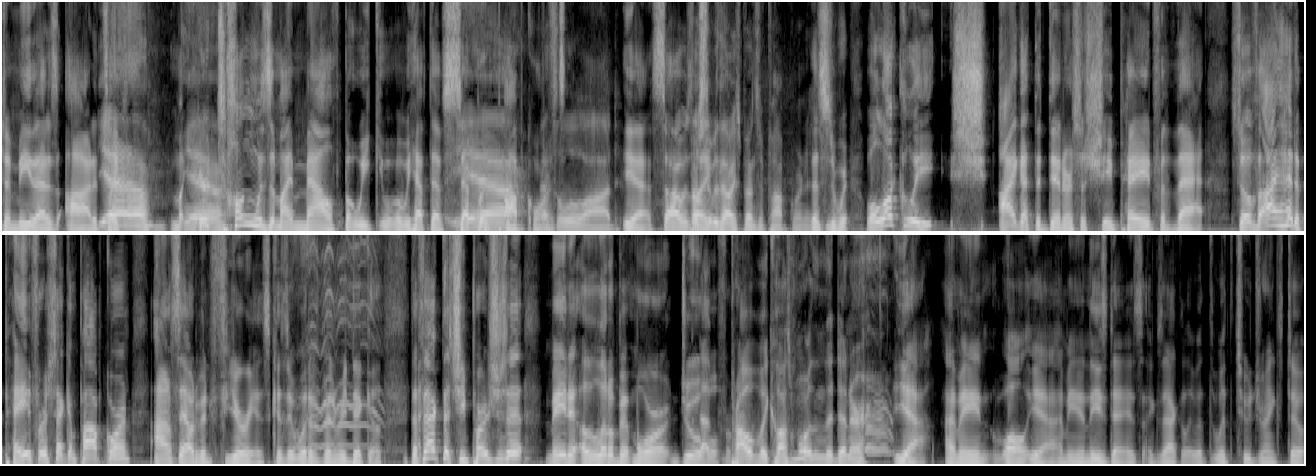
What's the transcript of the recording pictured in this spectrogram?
to me that is odd. It's Yeah, like my, your tongue was in my mouth, but we we have to have separate Yeah, popcorns. That's a little odd, yeah, so I was especially like, with how expensive popcorn is. this is weird. Well, luckily, sh- I got the dinner, so she paid for that. So if I had to pay for a second popcorn, honestly, I would have been furious because it would have been ridiculous. the fact that she purchased it made it a little bit more doable for me. Probably cost more than the dinner. Yeah, I mean, well, yeah, I mean, in these days, exactly with with two drinks too.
